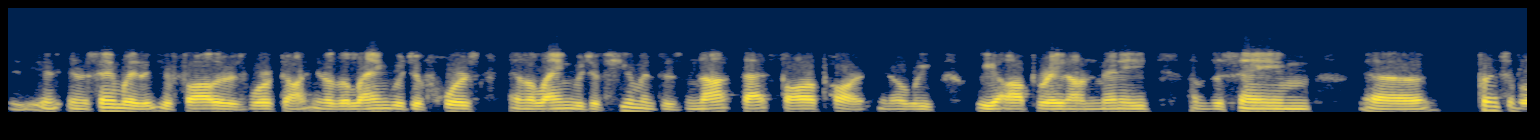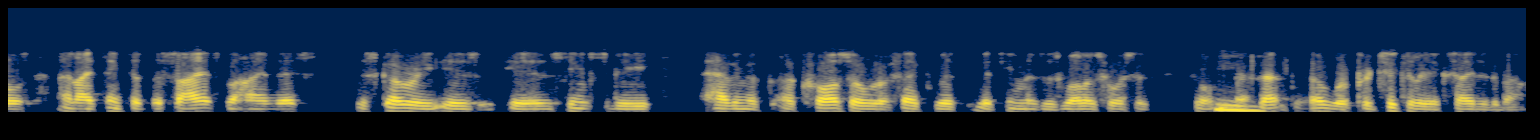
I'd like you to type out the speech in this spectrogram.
in, in, the same way that your father has worked on, you know, the language of horse and the language of humans is not that far apart. You know, we we operate on many of the same uh, principles, and I think that the science behind this discovery is is seems to be having a, a crossover effect with with humans as well as horses. So mm. that, that we're particularly excited about.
